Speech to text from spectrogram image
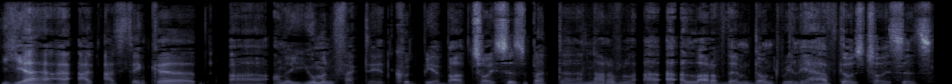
Yeah, I, I, I think uh, uh, on a human factor, it could be about choices, but uh, not of, uh, a lot of them don't really have those choices.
